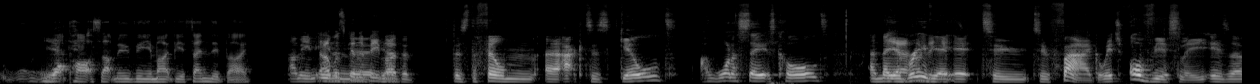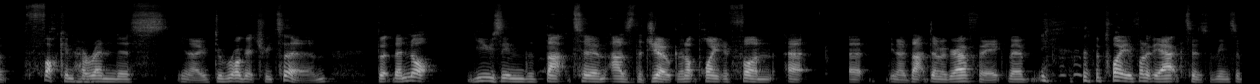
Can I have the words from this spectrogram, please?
w- Yeah. What parts of that movie you might be offended by. I mean, That was gonna be my- know, the, there's the film uh, Actors Guild. I want to say it's called, and they Yeah, abbreviate it to to fag, which obviously is a fucking horrendous, you know, derogatory term. But they're not using the, that term as the joke. They're not pointing fun at. At, you know that demographic, they're, they're pointing fun at the actors for being so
